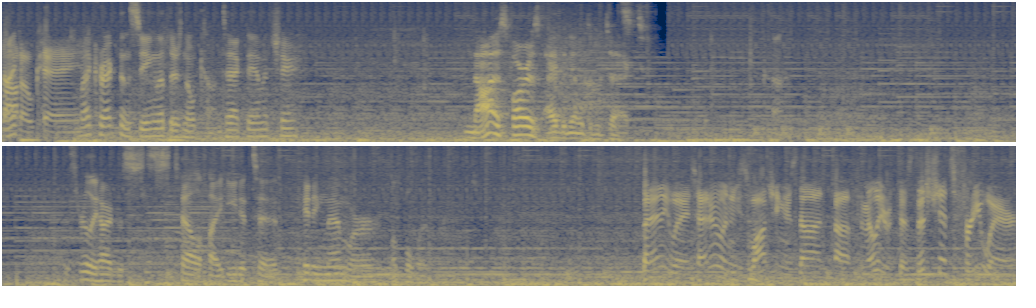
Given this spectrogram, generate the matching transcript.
not Mike? okay. Am I correct in seeing that there's no contact damage here? Not as far as I've been able to detect. It's really hard to s- s- tell if I eat it to hitting them or a bullet. But anyway, to anyone who's watching who's not uh, familiar with this, this shit's freeware.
